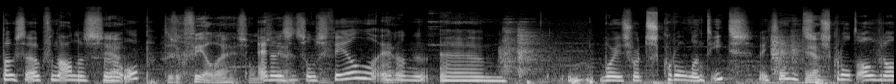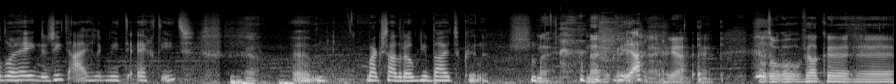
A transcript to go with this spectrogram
post ook van alles uh, op. Het is ook veel, hè? Soms, en dan is het soms veel. En dan um, word je een soort scrollend iets, weet je. Je scrolt overal doorheen en ziet eigenlijk niet echt iets. Ja. Um, maar ik zou er ook niet buiten kunnen. Nee, nee oké. ja. Nee, ja, Want op, welke uh,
